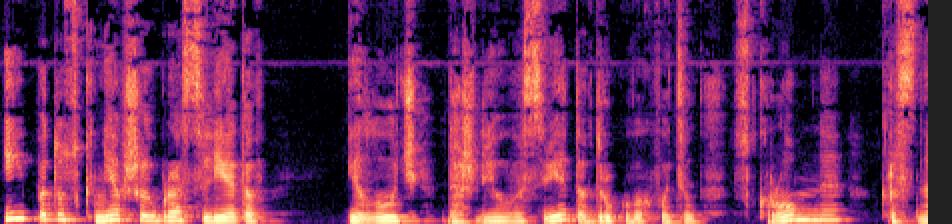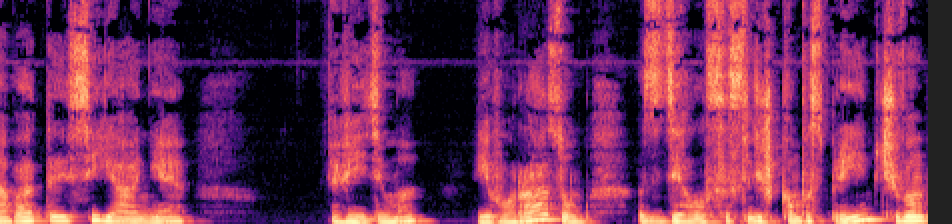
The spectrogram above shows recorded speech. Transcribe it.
и потускневших браслетов, и луч дождливого света вдруг выхватил скромное красноватое сияние. Видимо, его разум сделался слишком восприимчивым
